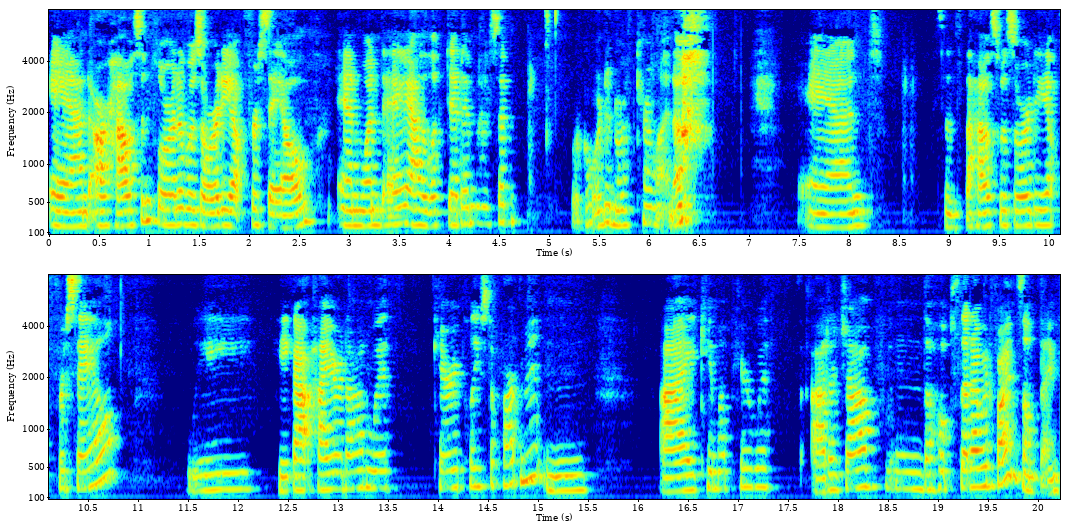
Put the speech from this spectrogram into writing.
And our house in Florida was already up for sale. And one day I looked at him and I said, We're going to North Carolina. and since the house was already up for sale, we he got hired on with Cary Police Department, and I came up here with out a job in the hopes that I would find something.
